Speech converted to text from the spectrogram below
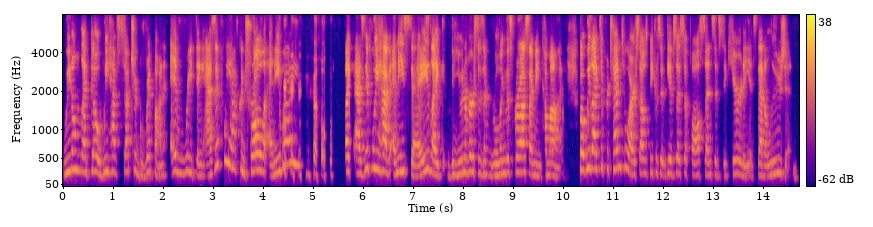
We don't let go. We have such a grip on everything as if we have control anyway. no like as if we have any say like the universe isn't ruling this for us i mean come on. But we like to pretend to ourselves because it gives us a false sense of security. It's that illusion.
